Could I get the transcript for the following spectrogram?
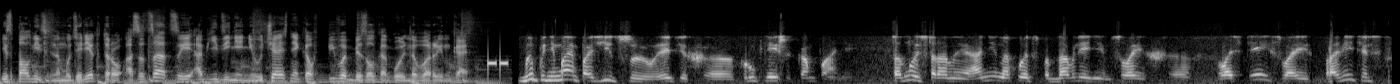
исполнительному директору Ассоциации объединений участников пива безалкогольного рынка. Мы понимаем позицию этих э, крупнейших компаний. С одной стороны, они находятся под давлением своих э, властей, своих правительств,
